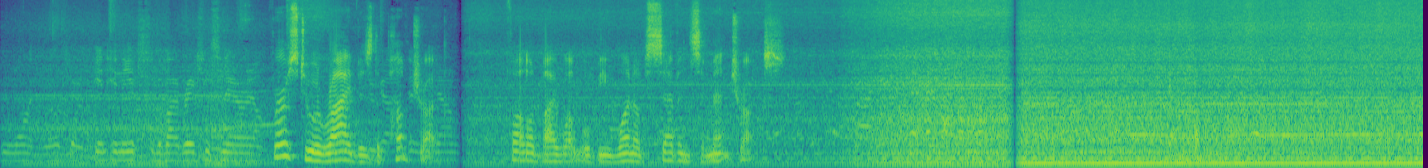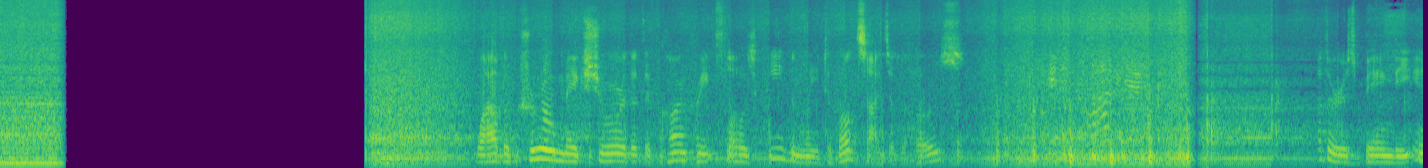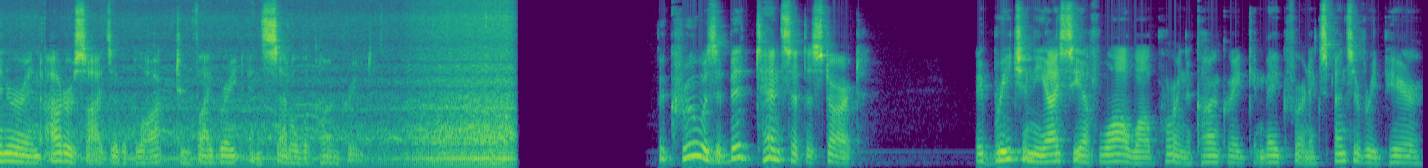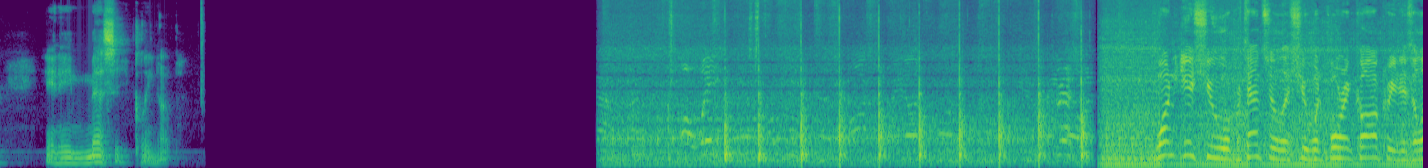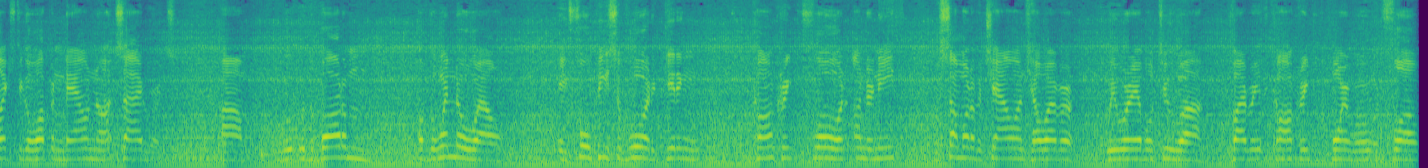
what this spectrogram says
In, in the interest of the vibration scenario. First to arrive is the pump truck, followed by what will be one of seven cement trucks. While the crew makes sure that the concrete flows evenly to both sides of the hose. others being the inner and outer sides of the block to vibrate and settle the concrete. The crew was a bit tense at the start. A breach in the ICF wall while pouring the concrete can make for an expensive repair and a messy cleanup. One issue or potential issue when pouring concrete is it likes to go up and down, not sideways. Um, with, the bottom of the window well, a full piece of wood getting concrete flow underneath was somewhat of a challenge. However, we were able to uh, vibrate the concrete to the point where it would flow.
